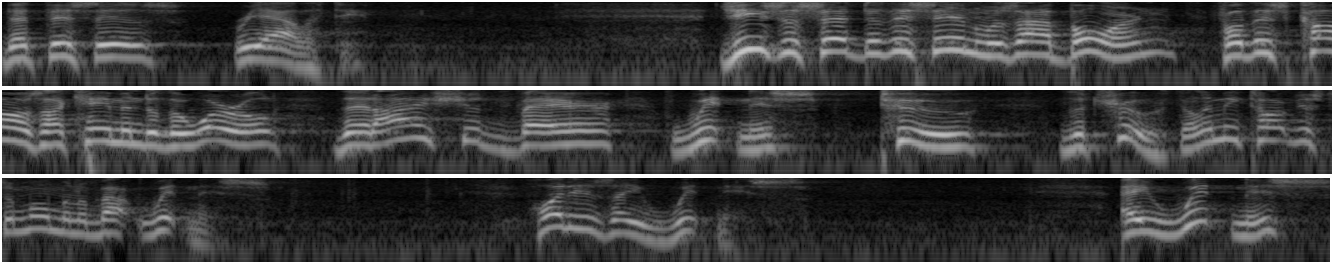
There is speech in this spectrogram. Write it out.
that this is reality. Jesus said, To this end was I born, for this cause I came into the world, that I should bear witness to the truth. Now, let me talk just a moment about witness. What is a witness? A witness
